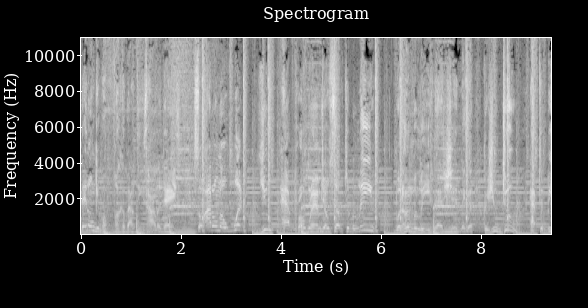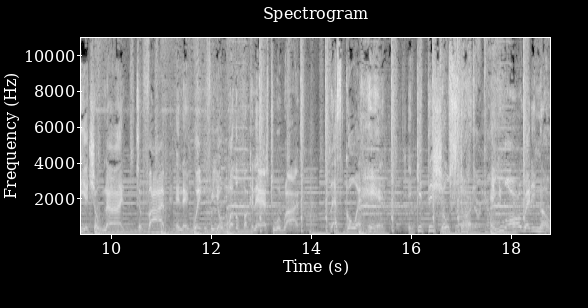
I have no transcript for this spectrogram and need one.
They don't give a fuck about these holidays. So I don't know what you have programmed yourself to believe, but unbelieve that shit, nigga. Cause you do have to be at your nine to five and they waiting for your motherfucking ass to arrive. Let's go ahead and get this show started. And you already know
